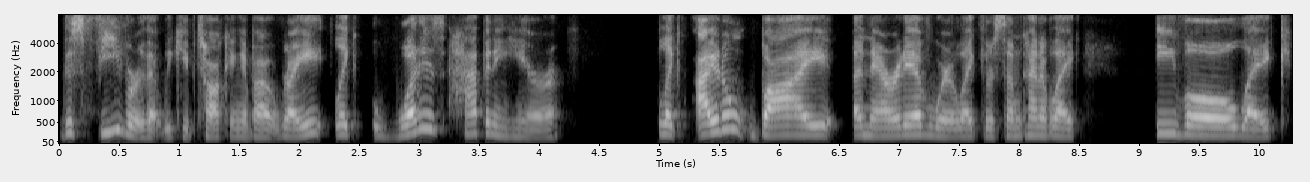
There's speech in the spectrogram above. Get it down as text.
this fever that we keep talking about right? Like what is happening here? Like i don't buy a narrative where like there's some kind of like evil like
